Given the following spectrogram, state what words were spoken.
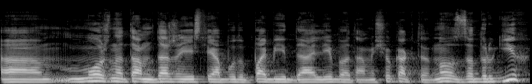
а, можно там, даже если я буду побит, да, либо там еще как-то, но за других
